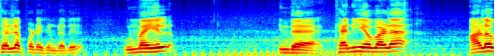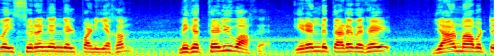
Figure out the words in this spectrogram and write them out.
சொல்லப்படுகின்றது. உண்மையில் இந்த கனியவள அளவை சுரங்கங்கள் பணியகம் மிக தெளிவாக இரண்டு தடவைகள் யாழ் மாவட்ட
